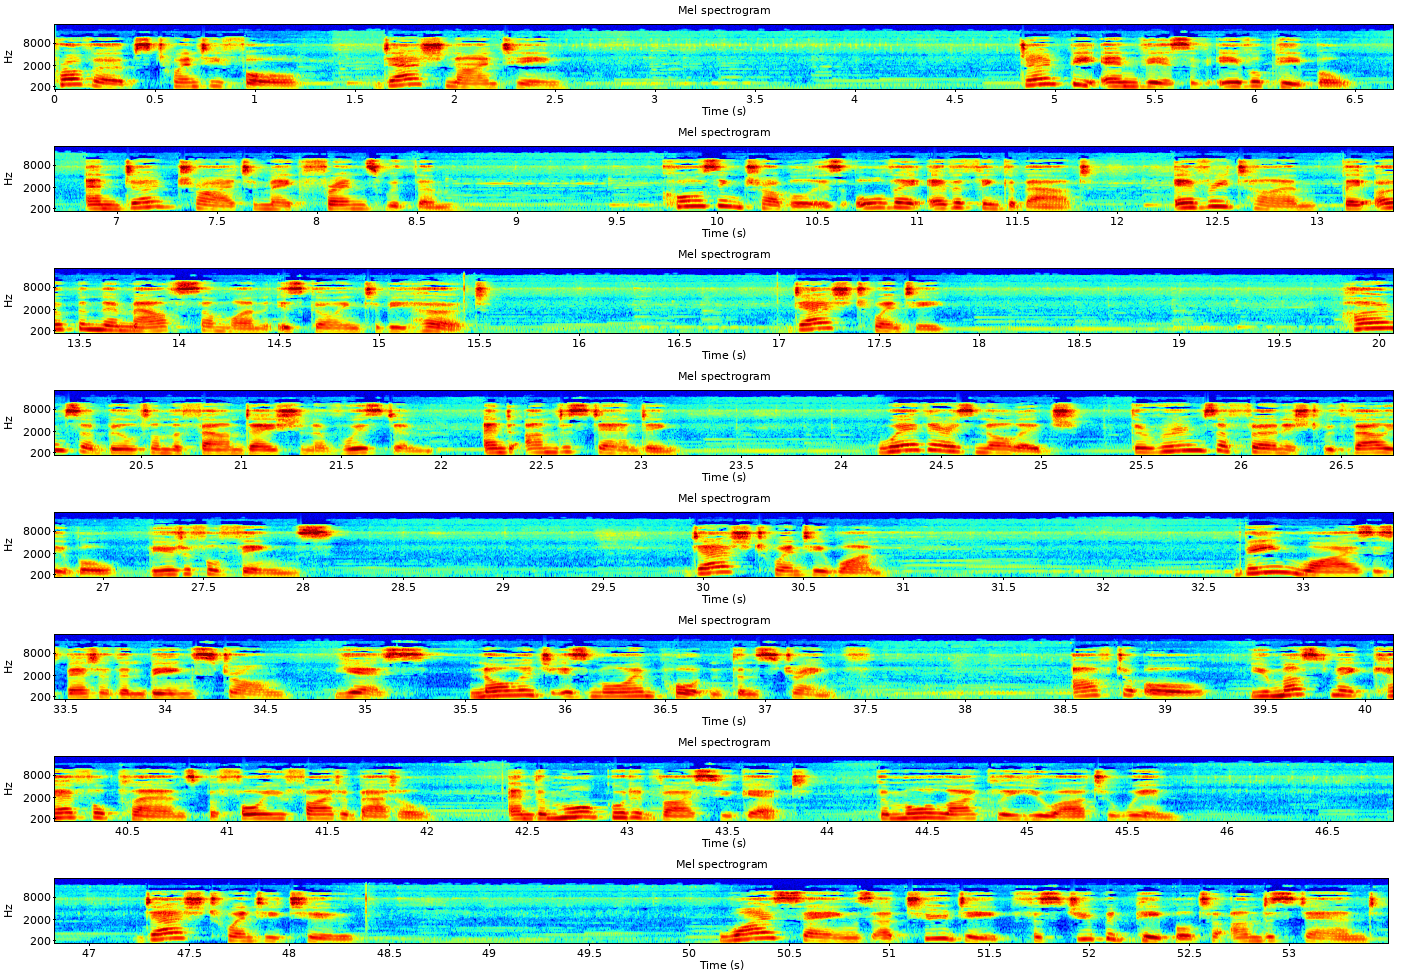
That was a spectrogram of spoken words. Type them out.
Proverbs 24 19. Don't be envious of evil people, and don't try to make friends with them. Causing trouble is all they ever think about. Every time they open their mouth, someone is going to be hurt. Dash 20. Homes are built on the foundation of wisdom and understanding. Where there is knowledge, the rooms are furnished with valuable, beautiful things. Dash 21. Being wise is better than being strong. Yes, knowledge is more important than strength. After all, you must make careful plans before you fight a battle, and the more good advice you get, the more likely you are to win. Dash 22. Wise sayings are too deep for stupid people to understand.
